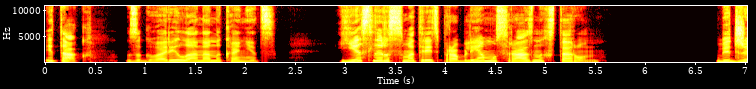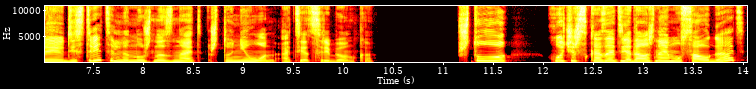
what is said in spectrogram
«Итак», — заговорила она наконец, «если рассмотреть проблему с разных сторон. Биджею действительно нужно знать, что не он отец ребенка. «Что? Хочешь сказать, я должна ему солгать?»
